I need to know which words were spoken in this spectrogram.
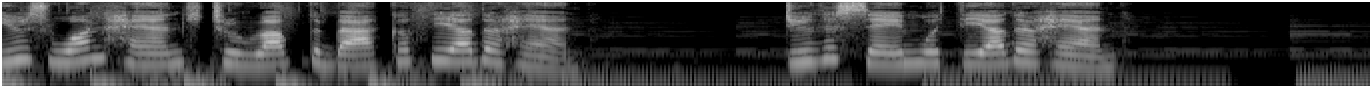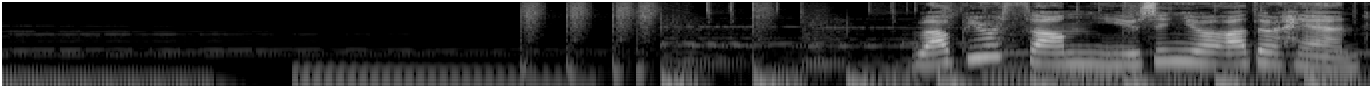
Use one hand to rub the back of the other hand. Do the same with the other hand. Rub your thumb using your other hand.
